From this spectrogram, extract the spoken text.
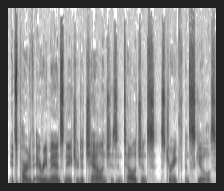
it's part of every man's nature to challenge his intelligence, strength, and skills.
